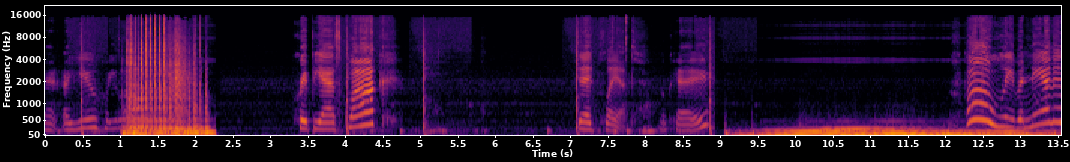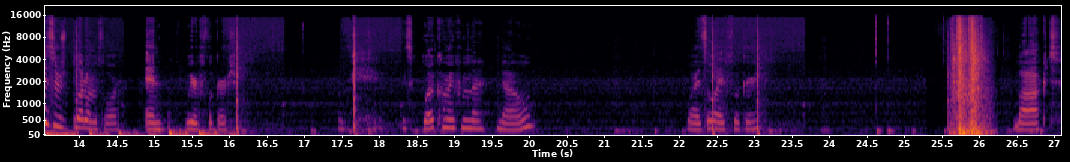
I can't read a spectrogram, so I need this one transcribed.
Alright, are you? Are you locked? Creepy ass clock. Dead plant. Okay. Holy bananas! There's blood on the floor. And weird flickers. Okay. Is blood coming from the... No. Why is the light flickering? Locked.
